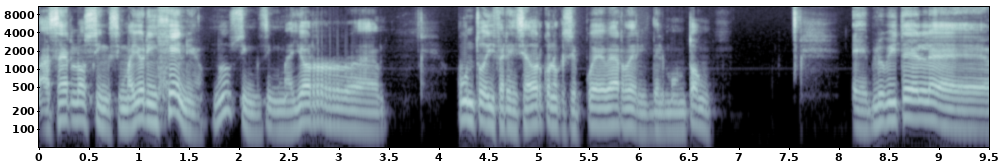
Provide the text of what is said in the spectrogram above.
hacerlo sin, sin, mayor ingenio, ¿no? Sin, sin mayor eh, punto diferenciador con lo que se puede ver del, montón. Eh, Blue Beetle eh,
